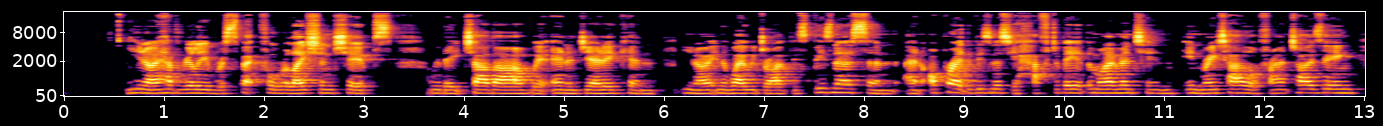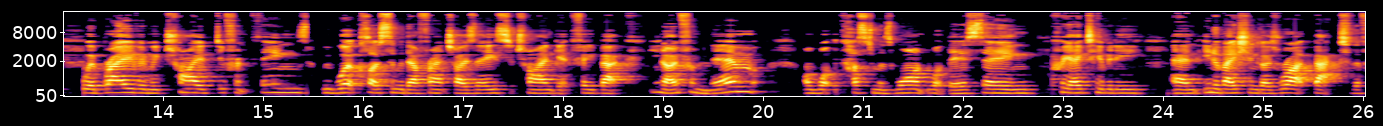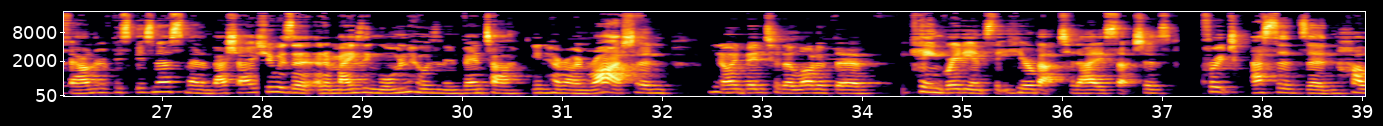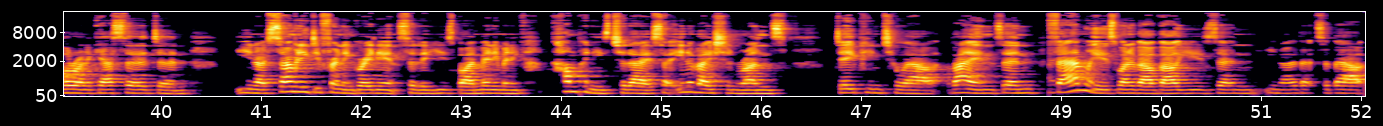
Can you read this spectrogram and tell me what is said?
you know, have really respectful relationships with each other. We're energetic and, you know, in the way we drive this business and, and operate the business, you have to be at the moment in, in retail or franchising. We're brave and we try different things. We work closely with our franchisees to try and get feedback, you know, from them on what the customers want, what they're seeing, creativity and innovation goes right back to the founder of this business, Madame Bache. She was a, an amazing woman who was an inventor in her own right and, you know, invented a lot of the key ingredients that you hear about today, such as fruit acids and hyaluronic acid and you know so many different ingredients that are used by many many companies today so innovation runs deep into our veins. And family is one of our values. And, you know, that's about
